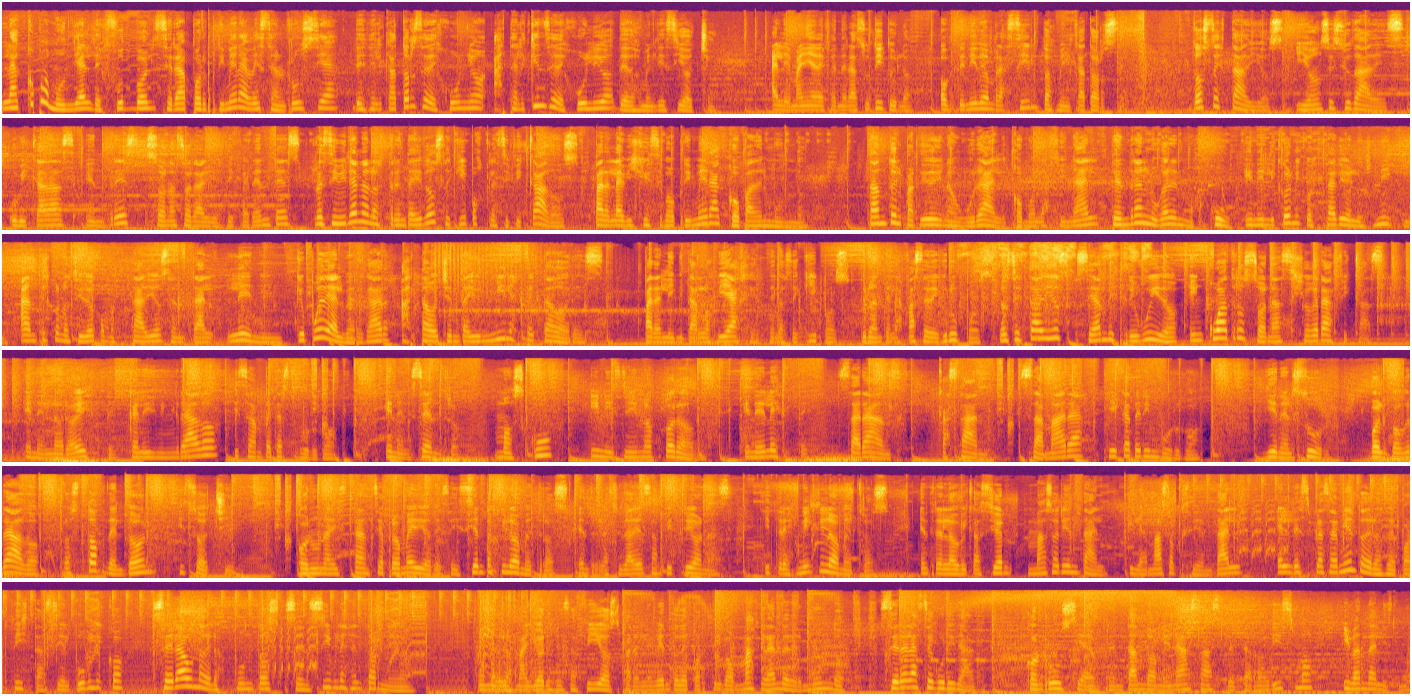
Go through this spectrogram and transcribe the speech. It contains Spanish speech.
La Copa Mundial de Fútbol será por primera vez en Rusia desde el 14 de junio hasta el 15 de julio de 2018. Alemania defenderá su título, obtenido en Brasil 2014. Dos estadios y 11 ciudades, ubicadas en tres zonas horarias diferentes, recibirán a los 32 equipos clasificados para la vigésimo primera Copa del Mundo. Tanto el partido inaugural como la final tendrán lugar en Moscú, en el icónico estadio Luzhniki, antes conocido como Estadio Central Lenin, que puede albergar hasta 81.000 espectadores. Para limitar los viajes de los equipos durante la fase de grupos, los estadios se han distribuido en cuatro zonas geográficas. En el noroeste, Kaliningrado y San Petersburgo. En el centro, Moscú y Nizhny Novgorod. En el este, Saransk, Kazán, Samara y Ekaterimburgo. Y en el sur, Volgogrado, Rostov del Don y Sochi. Con una distancia promedio de 600 kilómetros entre las ciudades anfitrionas y 3.000 kilómetros entre la ubicación más oriental y la más occidental, el desplazamiento de los deportistas y el público será uno de los puntos sensibles del torneo. Uno de los mayores desafíos para el evento deportivo más grande del mundo será la seguridad, con Rusia enfrentando amenazas de terrorismo y vandalismo.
